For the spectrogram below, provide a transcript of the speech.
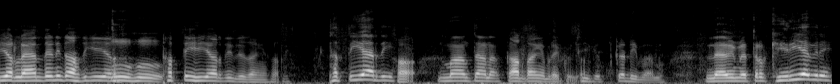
ਯਾਰ ਲੈਣ ਦੇ ਨਹੀਂ ਦੱਸ ਦਈਏ ਯਾਰ। ਹੂੰ ਹੂੰ। 38000 ਦੀ ਦੇ ਦਾਂਗੇ ਸਰ। 38000 ਦੀ? ਹਾਂ। ਮਾਨਤਾ ਨਾ। ਕਰ ਦਾਂਗੇ ਵੀਰੇ ਕੋਈ ਗੱਲ। ਠੀਕ ਹੈ ਕੱਢੀ ਬਾਹਰ ਨੂੰ। ਲੈ ਵੀ ਮਿੱਤਰੋ ਖੀਰੀ ਆ ਵੀਰੇ।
